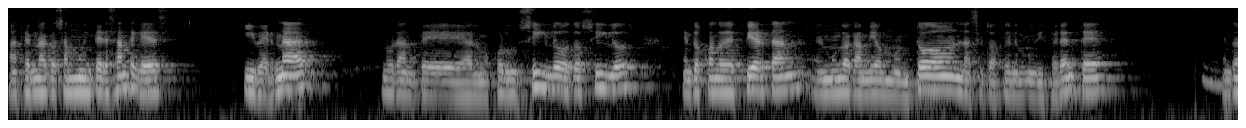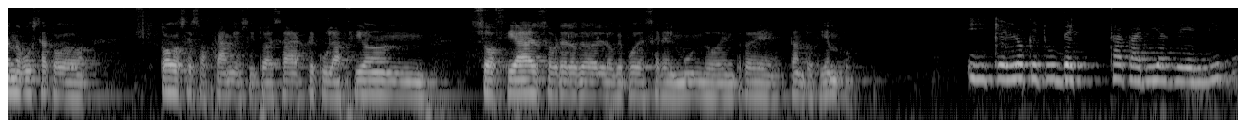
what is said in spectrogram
hacer una cosa muy interesante que es hibernar durante a lo mejor un siglo o dos siglos. Entonces cuando despiertan el mundo ha cambiado un montón, la situación es muy diferente. Entonces me gusta todo, todos esos cambios y toda esa especulación social sobre lo que, lo que puede ser el mundo dentro de tanto tiempo. ¿Y qué es lo que tú destacarías del libro?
